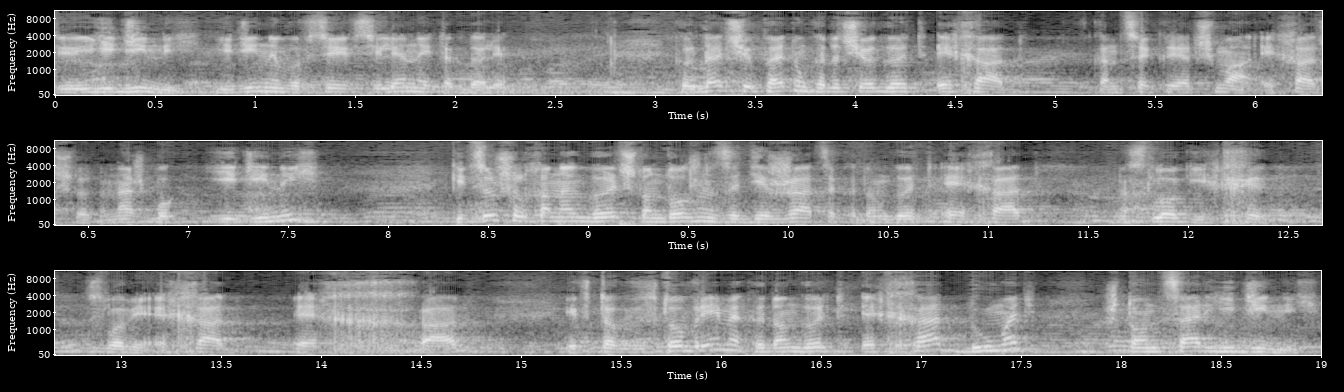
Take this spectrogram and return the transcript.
единый, единый во всей вселенной и так далее. Когда, поэтому, когда человек говорит «эхад» в конце криадшма, «эхад» что-то, наш Бог единый, Кицур Шульхана говорит, что он должен задержаться, когда он говорит «эхад», на слоге «х», в слове «эхад», «эхад», и в то, в то время, когда он говорит «эхад», думать, что он царь единый.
